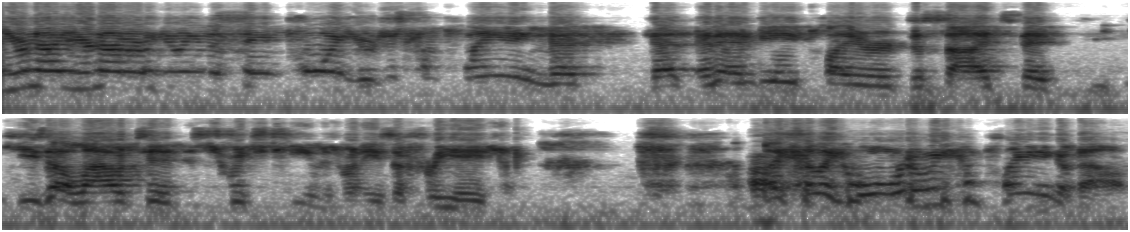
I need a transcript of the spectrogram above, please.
You're not. You're not arguing the same point. You're just complaining that that an NBA player decides that he's allowed to switch teams when he's a free agent. Uh, like, like, well, what are we complaining about?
